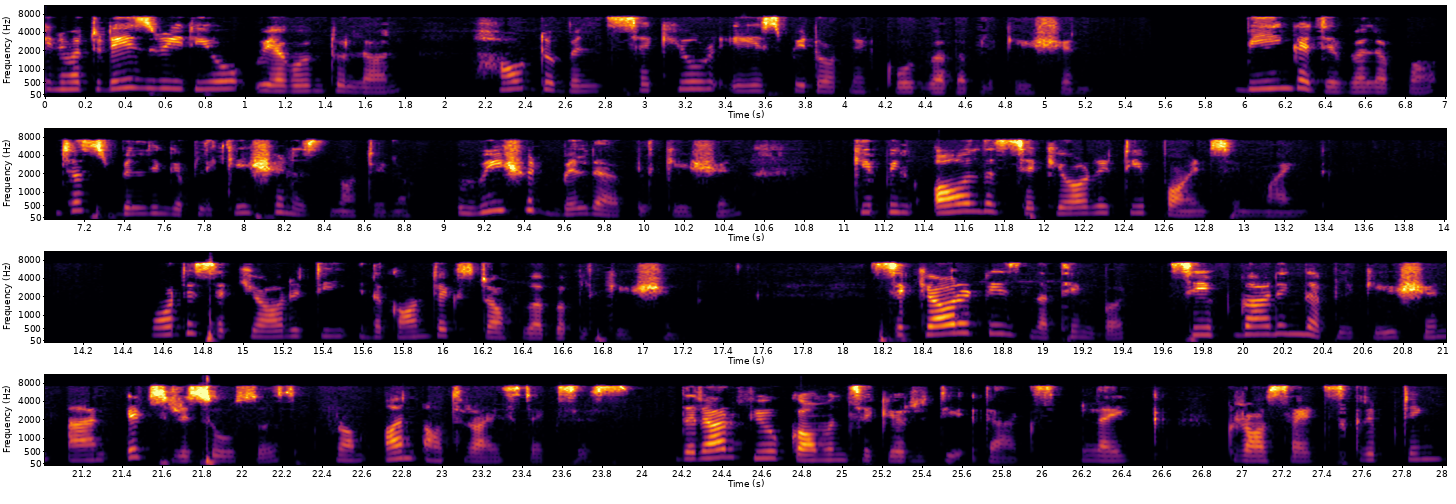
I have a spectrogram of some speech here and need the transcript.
In our today's video, we are going to learn how to build secure ASP.NET Core web application. Being a developer, just building application is not enough. We should build an application keeping all the security points in mind. What is security in the context of web application? Security is nothing but safeguarding the application and its resources from unauthorized access. There are few common security attacks like cross-site scripting,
